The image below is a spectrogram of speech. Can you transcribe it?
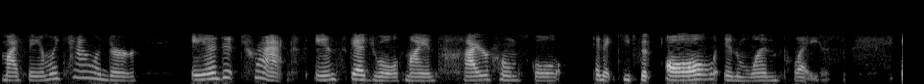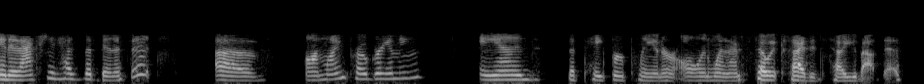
my family calendar and it tracks and schedules my entire homeschool and it keeps it all in one place. And it actually has the benefits of online programming and the paper planner all in one. I'm so excited to tell you about this.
